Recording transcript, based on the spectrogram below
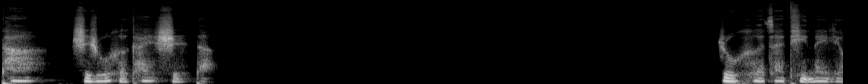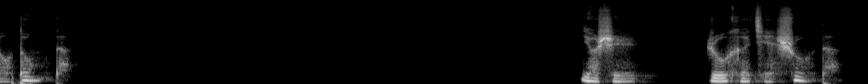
它是如何开始的？如何在体内流动的？又是如何结束的？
